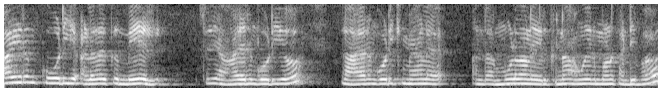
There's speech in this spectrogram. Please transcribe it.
ஆயிரம் கோடி அளவுக்கு மேல் சரி ஆயிரம் கோடியோ இல்லை ஆயிரம் கோடிக்கு மேலே அந்த மூலதனம் இருக்குன்னா அவங்க என்ன பண்ணணும்? கண்டிப்பாக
